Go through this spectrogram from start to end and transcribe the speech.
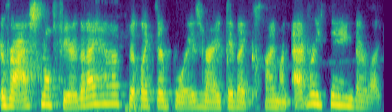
irrational fear that I have, but like they're boys, right? They like climb on everything. They're like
